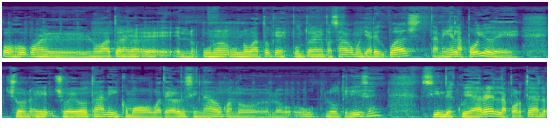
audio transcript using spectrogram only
Ojo con el novato del año, eh, un novato que es punto del año pasado como Jared Walsh. También el apoyo de Shohei Otani como bateador designado cuando lo, utilicen. Sin descuidar el aporte al,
